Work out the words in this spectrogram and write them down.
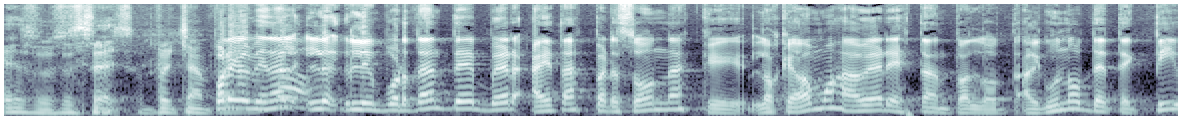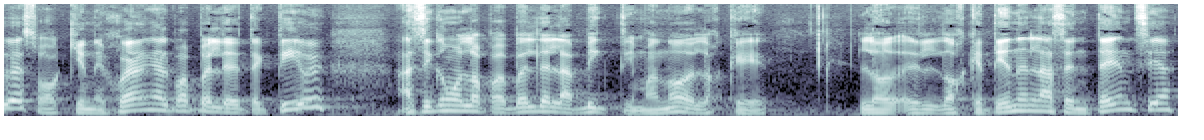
es eso? Eso es súper champán. Porque al final lo, lo importante es ver a estas personas que lo que vamos a ver es tanto a los- algunos detectives o quienes juegan el papel de detective, así como el papel de las víctimas, ¿no? De los que lo- los que tienen la sentencia,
